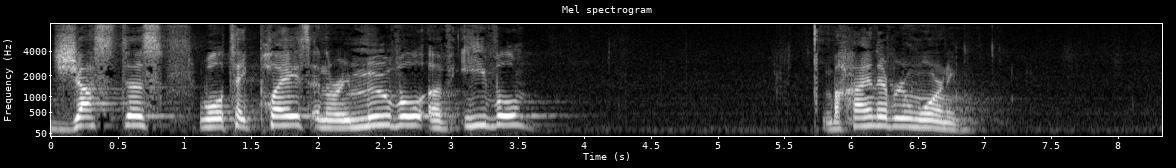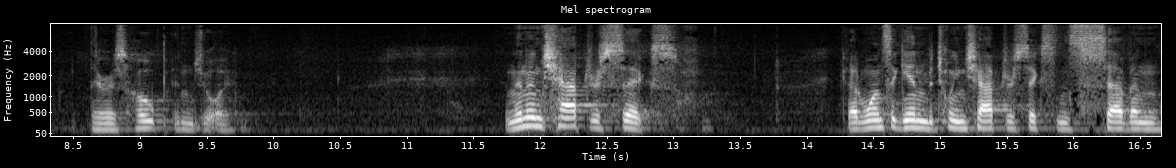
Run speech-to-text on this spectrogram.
justice will take place and the removal of evil. Behind every warning, there is hope and joy. And then in chapter 6, God, once again, between chapter 6 and 7,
